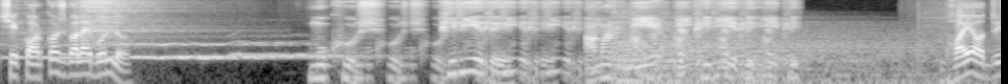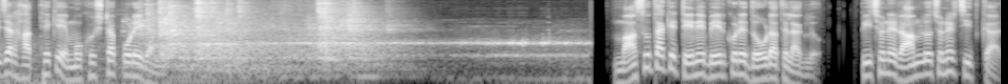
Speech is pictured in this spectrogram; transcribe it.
সে কর্কশ গলায় বলল মুখোশ ফিরিয়ে দে আমার মেয়েটা ফিরিয়ে দে। ভয়ে অদ্রিজার হাত থেকে মুখোশটা পড়ে গেল। মাসু তাকে টেনে বের করে দৌড়াতে লাগল। পিছনে রামলোচনের চিৎকার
